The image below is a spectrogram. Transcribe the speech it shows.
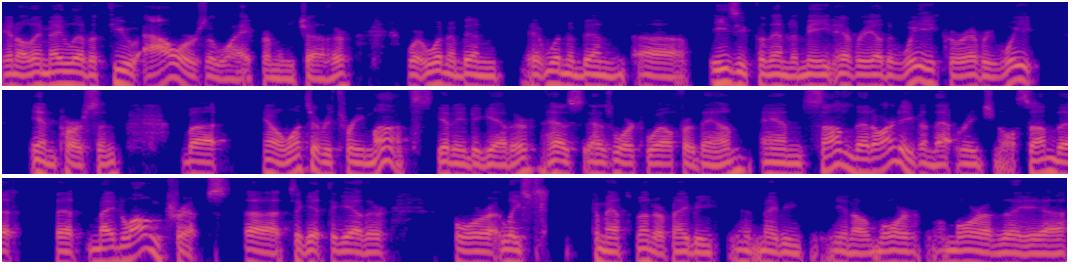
You know, they may live a few hours away from each other, where it wouldn't have been it wouldn't have been uh, easy for them to meet every other week or every week in person. But you know, once every three months getting together has has worked well for them. And some that aren't even that regional, some that that made long trips uh, to get together for at least commencement or maybe maybe you know more more of the uh,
